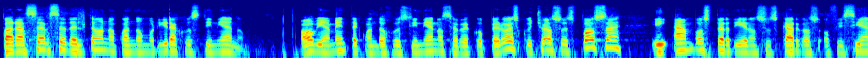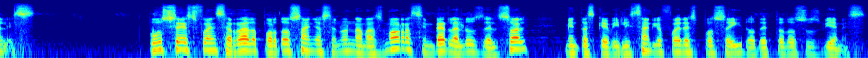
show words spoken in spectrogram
para hacerse del trono cuando muriera Justiniano. Obviamente, cuando Justiniano se recuperó, escuchó a su esposa y ambos perdieron sus cargos oficiales. Buses fue encerrado por dos años en una mazmorra sin ver la luz del sol, mientras que Belisario fue desposeído de todos sus bienes.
